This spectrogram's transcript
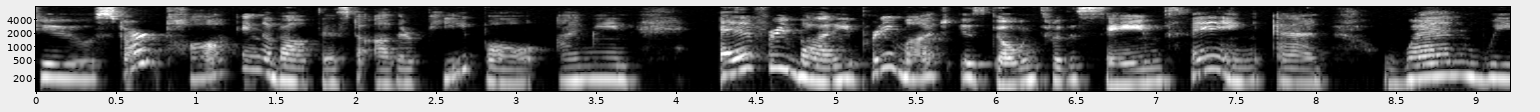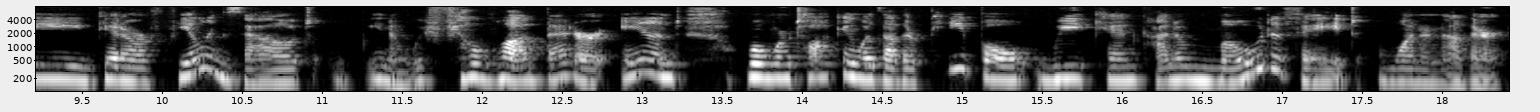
to start talking about this to other people. I mean, everybody pretty much is going through the same thing. And when we get our feelings out, you know, we feel a lot better. And when we're talking with other people, we can kind of motivate one another.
